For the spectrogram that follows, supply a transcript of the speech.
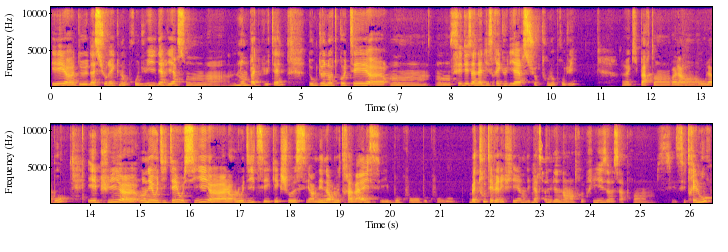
et euh, d'assurer que nos produits derrière sont euh, non pas de gluten. Donc de notre côté, euh, on, on fait des analyses régulières sur tous nos produits. Euh, qui partent en, voilà, au labo. Et puis, euh, on est audité aussi. Euh, alors, l'audit, c'est quelque chose, c'est un énorme travail. C'est beaucoup, beaucoup. Bah, tout est vérifié. Hein. Des mmh. personnes viennent dans l'entreprise. Ça prend. C'est très lourd,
